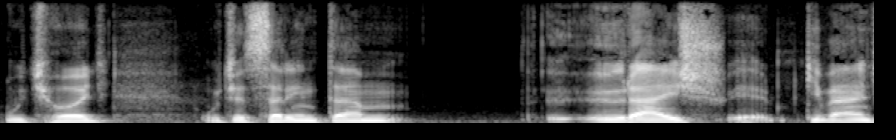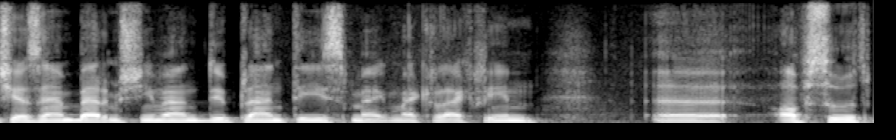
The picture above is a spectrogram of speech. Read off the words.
úgyhogy, úgyhogy szerintem ő rá is kíváncsi az ember, most nyilván Duplantis, meg McLaughlin abszolút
